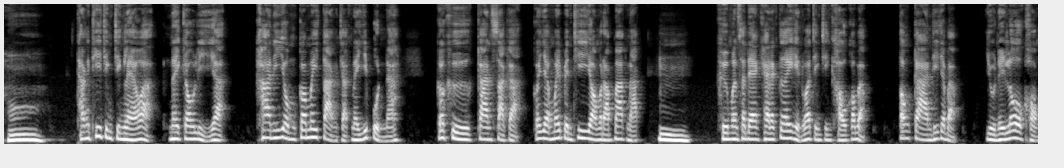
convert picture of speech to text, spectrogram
อ๋อทั้งที่จริง ๆ แล้วอะ ในเกาหลีอะค่านิยมก็ไม่ต่างจากในญี่ปุ่นนะ ก็คือการสักอะ ก็ยังไม่เป็นที่ยอมรับมากนัก อืม คือมันแสดงคาแรคเตอร์ให้เห็นว่าจริง ๆ เขาก็แบบต้องการที่จะแบบอยู่ในโลกของ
